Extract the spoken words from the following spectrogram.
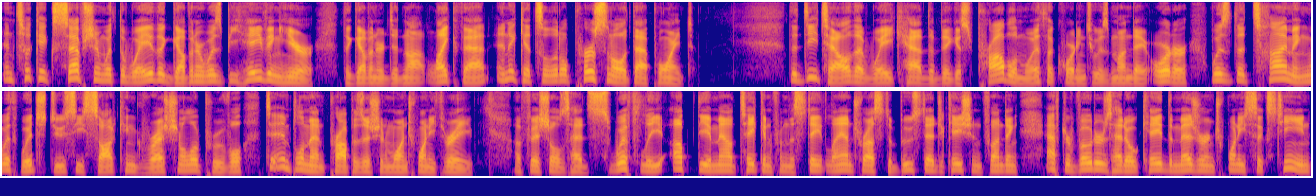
and took exception with the way the governor was behaving here. The governor did not like that, and it gets a little personal at that point. The detail that Wake had the biggest problem with, according to his Monday order, was the timing with which Ducey sought congressional approval to implement Proposition 123. Officials had swiftly upped the amount taken from the state land trust to boost education funding after voters had okayed the measure in 2016,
